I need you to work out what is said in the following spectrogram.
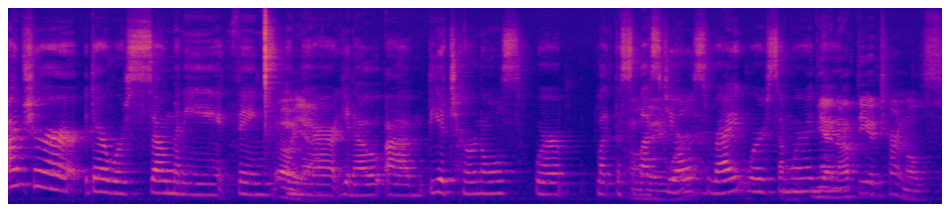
I'm sure there were so many things Oh, in yeah. there. You know, um, the Eternals were like the Oh, Celestials, were? right? Were somewhere in yeah, there. Yeah, not the Eternals.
